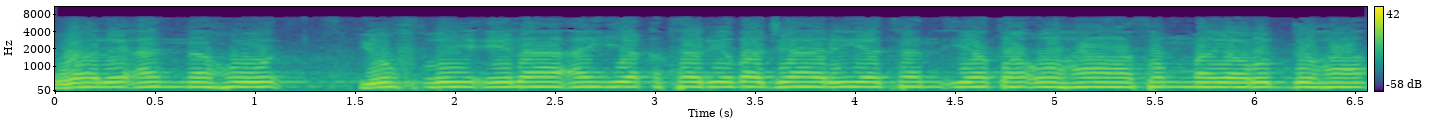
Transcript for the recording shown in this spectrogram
ولأنه يفضي إلى أن يقترض جارية يطأها ثم يردها.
